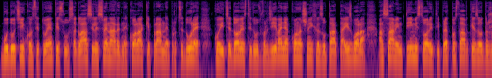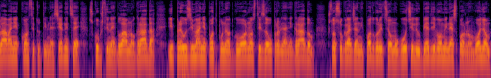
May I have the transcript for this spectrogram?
Budući konstituenti su usaglasili sve naredne korake pravne procedure koji će dovesti do utvrđivanja konačnih rezultata izbora, a samim tim i stvoriti pretpostavke za održavanje konstitutivne sjednice Skupštine glavnog grada i preuzimanje potpune odgovornosti za upravljanje gradom, što su građani Podgorice omogućili ubjedljivom i nespornom voljom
